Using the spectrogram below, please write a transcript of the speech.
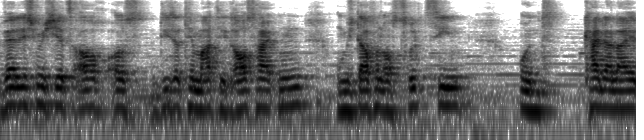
werde ich mich jetzt auch aus dieser Thematik raushalten und mich davon auch zurückziehen und keinerlei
